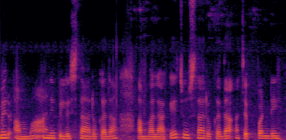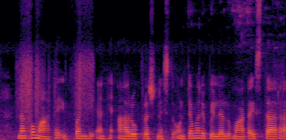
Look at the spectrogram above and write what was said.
మీరు అమ్మ అని పిలుస్తారు కదా? అమ్మలాగే చూస్తారు కదా? చెప్పండి. నాకు మాట ఇవ్వండి అని ఆరు ప్రశ్నిస్తూ ఉంటే మరి పిల్లలు మాట ఇస్తారా?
